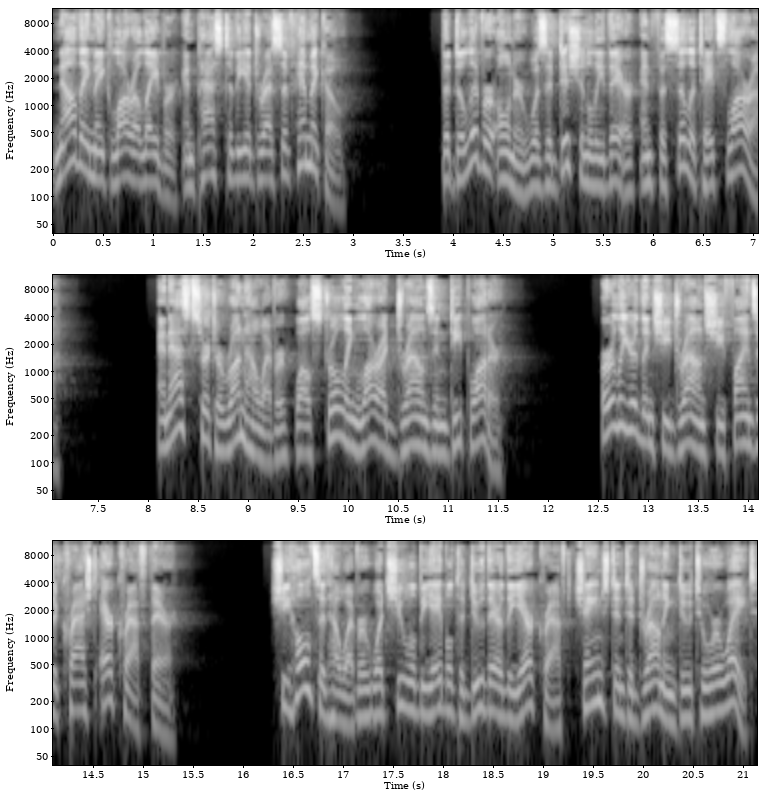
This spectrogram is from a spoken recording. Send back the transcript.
Now they make Lara labor and pass to the address of Himiko. The deliver owner was additionally there and facilitates Lara. And asks her to run however, while strolling Lara drowns in deep water. Earlier than she drowns she finds a crashed aircraft there. She holds it however what she will be able to do there the aircraft changed into drowning due to her weight.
